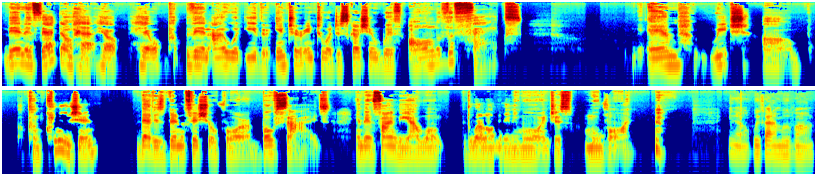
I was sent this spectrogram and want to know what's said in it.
Then if that don't have help help, then I would either enter into a discussion with all of the facts and reach uh, a conclusion that is beneficial for both sides. And then finally, I won't dwell on it anymore and just move on you know, we got to move on.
